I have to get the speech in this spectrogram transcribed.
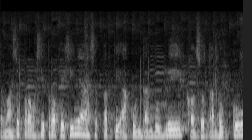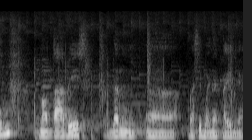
termasuk profesi-profesinya seperti akuntan publik, konsultan hukum, notaris, dan eh, masih banyak lainnya.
